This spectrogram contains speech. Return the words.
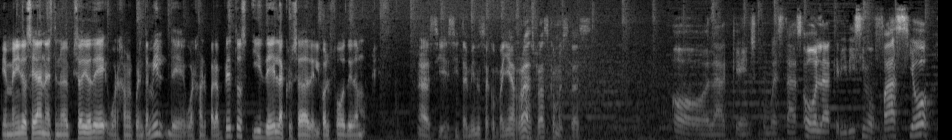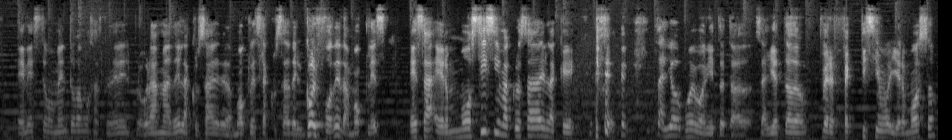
bienvenidos sean a este nuevo episodio de Warhammer 40.000, de Warhammer para Pretos y de la Cruzada del Golfo de Damocles. Así es, y también nos acompaña Raz. Raz, ¿cómo estás? Hola, Kench, ¿cómo estás? Hola, queridísimo Facio. En este momento vamos a tener el programa de la Cruzada de Damocles, la Cruzada del Golfo de Damocles, esa hermosísima cruzada en la que salió muy bonito todo, salió todo perfectísimo y hermoso.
